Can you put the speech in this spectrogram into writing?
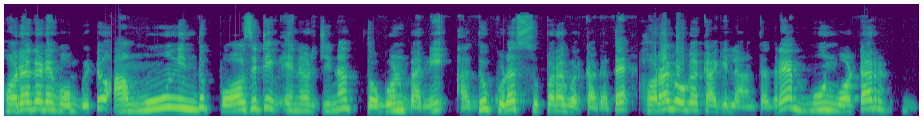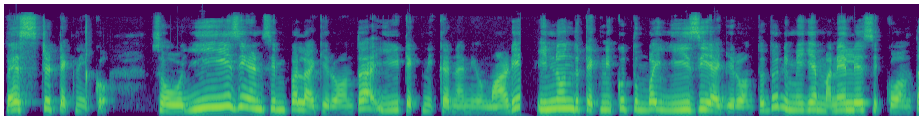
ಹೊರಗಡೆ ಹೋಗ್ಬಿಟ್ಟು ಆ ಮೂನಿಂದು ಪಾಸಿಟಿವ್ ಎನರ್ಜಿನ ತಗೊಂಡ್ ಬನ್ನಿ. ಅದು ಕೂಡ ಸೂಪರ್ ಆಗಿ ವರ್ಕ್ ಆಗತ್ತೆ. ಹೊರಗೆ ಹೋಗಕ್ಕಾಗಿಲ್ಲ ಅಂತಂದ್ರೆ moon water best technique so easy and simple ಆಗಿರುವಂತ ಈ ಟೆಕ್ನಿಕ್ ಅನ್ನ ನೀವು ಮಾಡಿ. ಇನ್ನೊಂದು ಟೆಕ್ನಿಕ್ ತುಂಬಾ ಈಸಿ ಆಗಿರುವಂತದ್ದು ನಿಮಗೆ ಮನೆಯಲ್ಲೇ ಸಿಕ್ಕುವಂತ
